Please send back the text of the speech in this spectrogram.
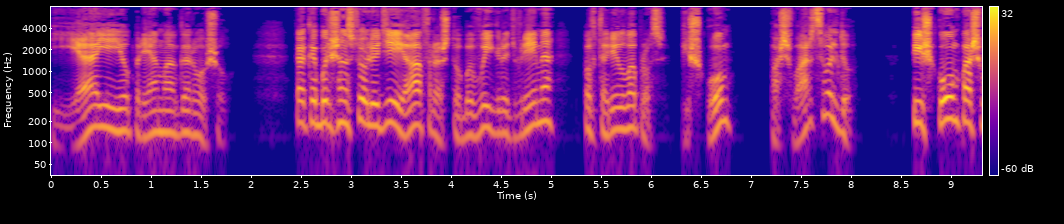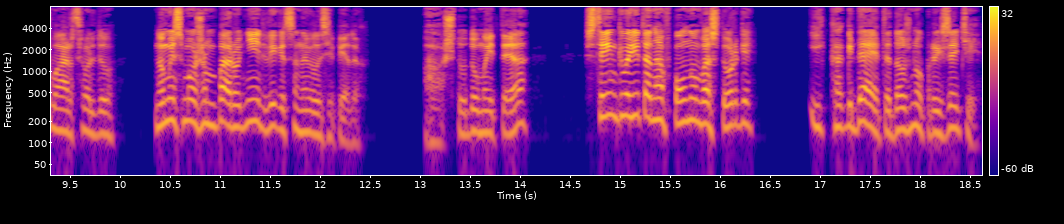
Я ее прямо огорошил. Как и большинство людей, Афра, чтобы выиграть время, повторил вопрос. «Пешком? По Шварцвальду?» «Пешком по Шварцвальду. Но мы сможем пару дней двигаться на велосипедах». «А что думает ты, а?» Стейн говорит, она в полном восторге. «И когда это должно произойти?»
